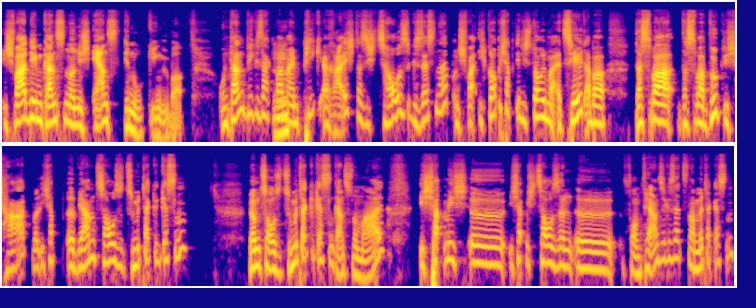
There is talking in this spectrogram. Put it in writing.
ich war dem Ganzen noch nicht ernst genug gegenüber. Und dann, wie gesagt, war Mhm. mein Peak erreicht, dass ich zu Hause gesessen habe und ich war ich glaube, ich habe dir die Story mal erzählt, aber das war das war wirklich hart, weil ich habe äh, wir haben zu Hause zu Mittag gegessen. Wir haben zu Hause zu Mittag gegessen, ganz normal. Ich habe mich äh, ich habe mich zu Hause, äh, vorm Fernseher gesetzt nach dem Mittagessen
